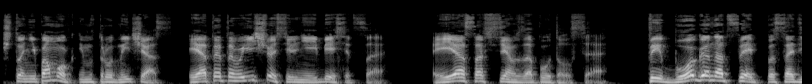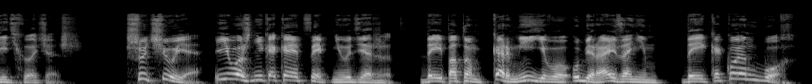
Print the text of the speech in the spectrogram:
что не помог им в трудный час, и от этого еще сильнее бесится. Я совсем запутался. Ты бога на цепь посадить хочешь? Шучу я, его ж никакая цепь не удержит. Да и потом корми его, убирай за ним. Да и какой он бог?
